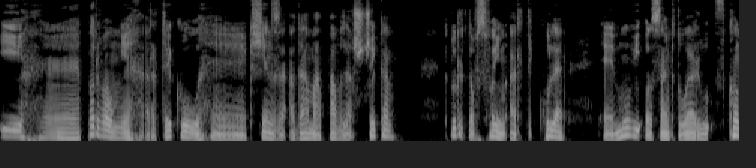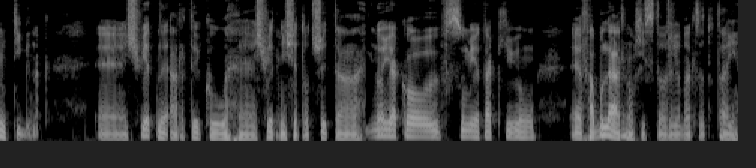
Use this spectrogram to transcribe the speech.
I e, porwał mnie artykuł e, księdza Adama Pawlaszczyka, który to w swoim artykule e, mówi o sanktuarium w Contignac. E, świetny artykuł, świetnie się to czyta. No, jako w sumie taką fabularną historię. Bardzo tutaj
